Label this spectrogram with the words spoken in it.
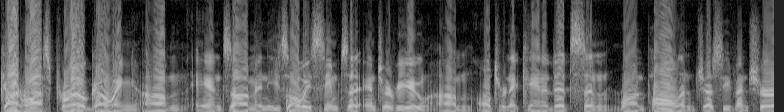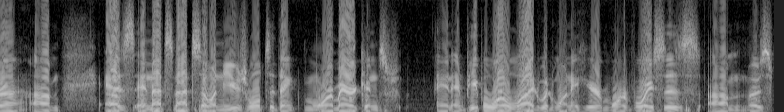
got Ross Perot going, um, and um, and he's always seemed to interview um, alternate candidates and Ron Paul and Jesse Ventura, um, as and that's not so unusual to think more Americans and, and people worldwide would want to hear more voices. Um, most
